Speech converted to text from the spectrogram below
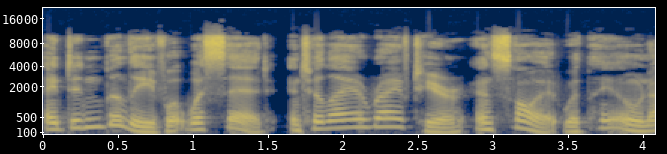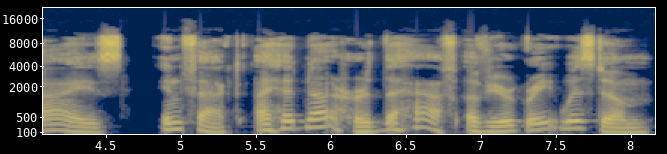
I didn't believe what was said until I arrived here and saw it with my own eyes. In fact, I had not heard the half of your great wisdom.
